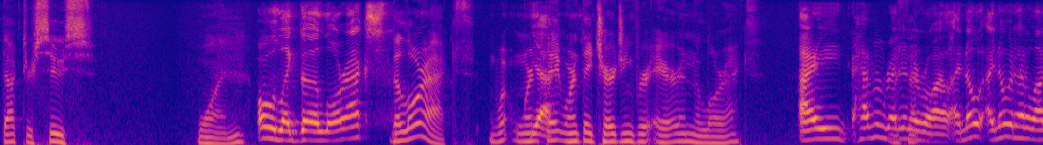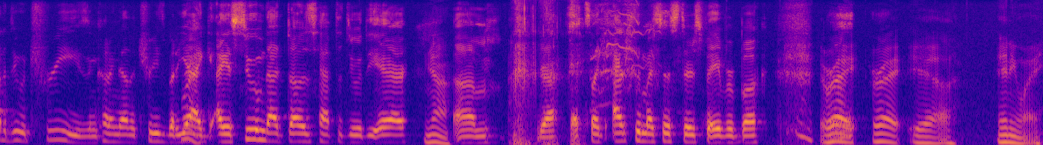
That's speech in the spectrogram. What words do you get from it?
Doctor Seuss one, oh like the Lorax the Lorax. W- weren't Yeah. they weren't they charging for air in the Lorax? I haven't read Was it in that- a while. I know I know it had a lot to do with trees and cutting down the trees, but yeah, Right. I, I assume that does have to do with the air. Yeah. Um, yeah, that's like actually my sister's favorite book. right. Right. Yeah. Anyway,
